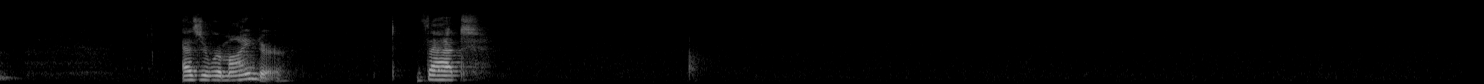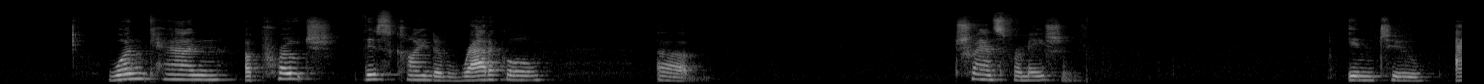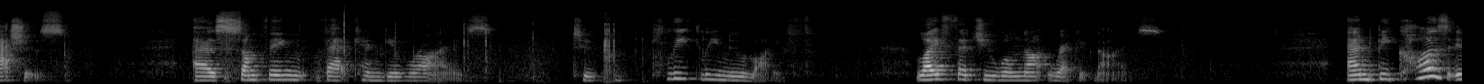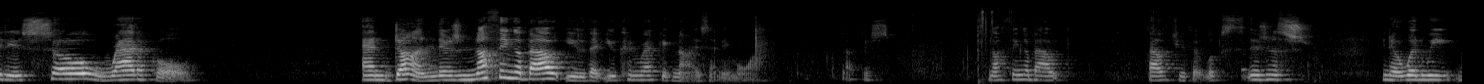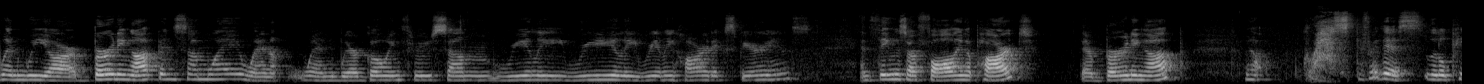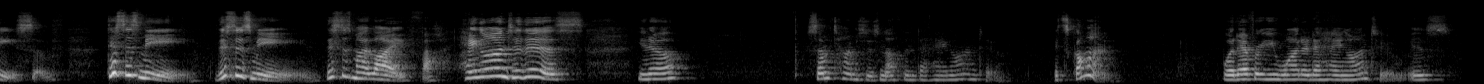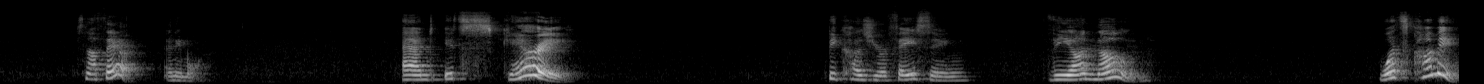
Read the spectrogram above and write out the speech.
as a reminder that one can approach this kind of radical uh, transformation into ashes as something that can give rise to completely new life, life that you will not recognize. And because it is so radical and done, there's nothing about you that you can recognize anymore. There's nothing about about you that looks there's just you know when we when we are burning up in some way when when we're going through some really really really hard experience and things are falling apart they're burning up well grasp for this little piece of this is me, this is me, this is my life, I'll hang on to this, you know. Sometimes there's nothing to hang on to, it's gone. Whatever you wanted to hang on to is it's not there anymore. And it's scary because you're facing the unknown. What's coming?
